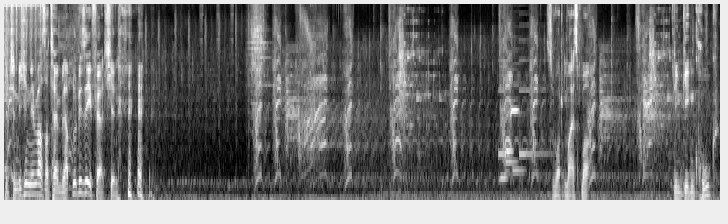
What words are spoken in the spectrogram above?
Bitte nicht in den Wassertempel, hab nur die Seepferdchen. so, warte mal erstmal. Link gegen Krug.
